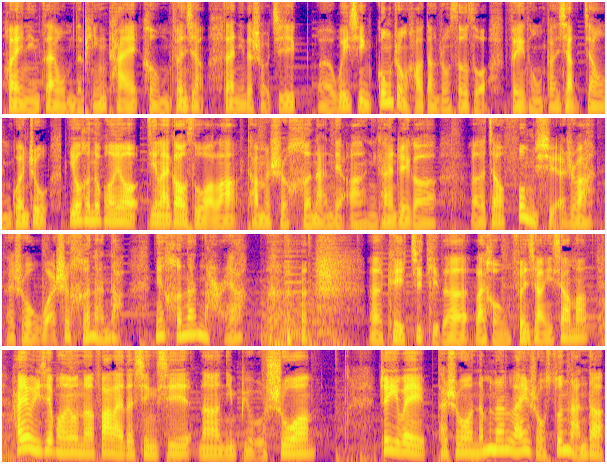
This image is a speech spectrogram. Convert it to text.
欢迎您在我们的平台和我们分享，在您的手机呃微信公众号当中搜索“非同凡响”，将我们关注。有很多朋友进来告诉我了，他们是河南的啊。你看这个呃叫凤雪是吧？他说我是河南的，您河南哪儿呀？呃，可以具体的来和我们分享一下吗？还有一些朋友呢发来的信息，那你比如说，这一位他说能不能来一首孙楠的《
